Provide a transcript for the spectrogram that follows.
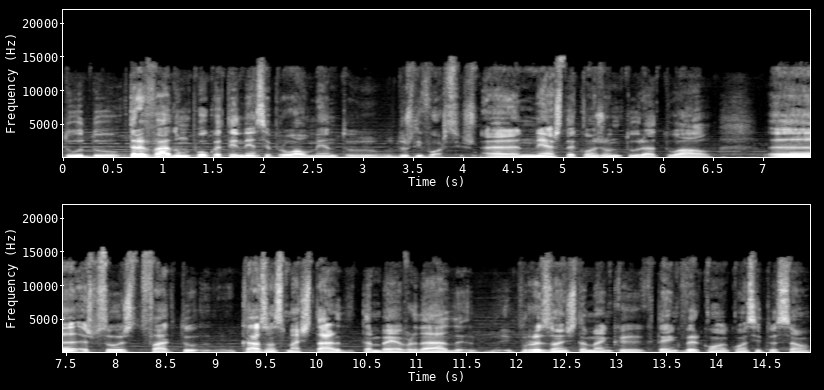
tudo, travado um pouco a tendência para o aumento dos divórcios. Uh, nesta conjuntura atual, Uh, as pessoas de facto casam-se mais tarde, também é verdade, e por razões também que, que têm a ver com a, com a situação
